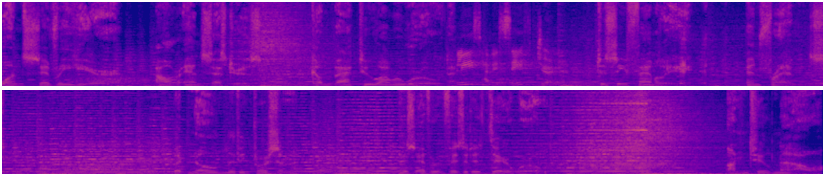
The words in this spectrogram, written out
Once every year, our ancestors come back to our world Please have a safe journey. to see family and friends. But no living person has ever visited their world. Until now.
